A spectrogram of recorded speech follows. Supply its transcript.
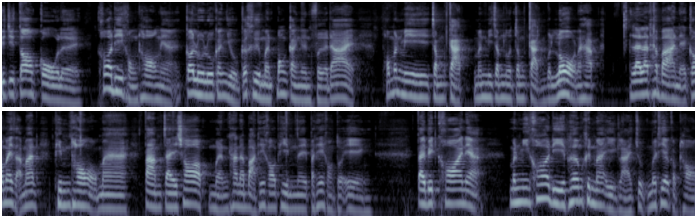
ดิจิตอลโกเลย ข้อดีของทองเนี่ยก็รู้ๆกันอยู่ก็คือมันป้องกันเงินเฟอ้อได้ เพราะมันมีจำกัดมันมีจำนวนจำกัดบนโลกนะครับ และรัฐบาลเนี่ยก็ไม่สามารถพิมพ์ทองออกมาตามใจชอบเหมือนธนบัตรที่เขาพิมพ์ในประเทศของตัวเอง แต่บิตคอยเนี่ยมันมีข้อดีเพิ่มขึ้นมาอีกหลายจุดเมื่อเทียบกับทอง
